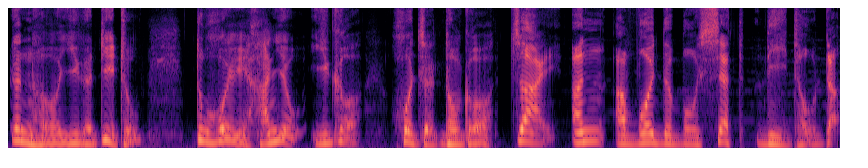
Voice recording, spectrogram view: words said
任何一个地图都会含有一个或者多个在 unavoidable set 里头的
